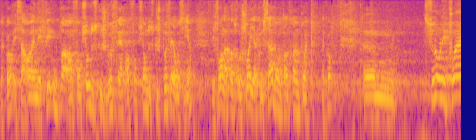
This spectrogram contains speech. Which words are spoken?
D'accord? Et ça aura un effet ou pas, en fonction de ce que je veux faire, en fonction de ce que je peux faire aussi. hein. Des fois, on n'a pas trop le choix, il n'y a que ça, donc on tentera un point. D'accord? Euh, Selon les points,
